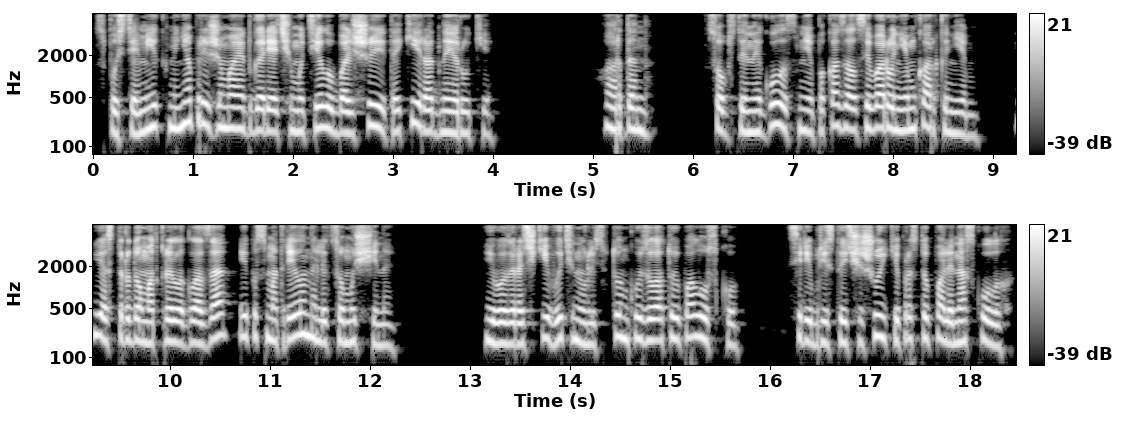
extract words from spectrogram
Спустя миг меня прижимают к горячему телу большие, такие родные руки. «Арден!» Собственный голос мне показался вороньим карканьем. Я с трудом открыла глаза и посмотрела на лицо мужчины. Его зрачки вытянулись в тонкую золотую полоску. Серебристые чешуйки проступали на скулах.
